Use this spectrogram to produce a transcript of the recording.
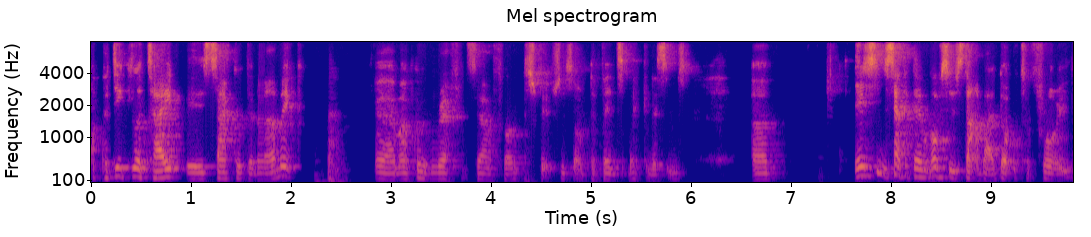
a particular type is psychodynamic. Um, I've got a reference there for descriptions of defense mechanisms. Um, this is academic, obviously, it started by Dr. Freud,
